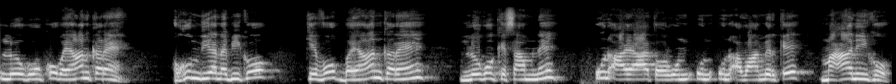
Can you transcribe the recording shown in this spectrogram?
لوگوں کو بیان کریں۔ حکم دیا نبی کو کہ وہ بیان کریں لوگوں کے سامنے ان آیات اور ان ان, ان عوامر کے معانی کو۔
